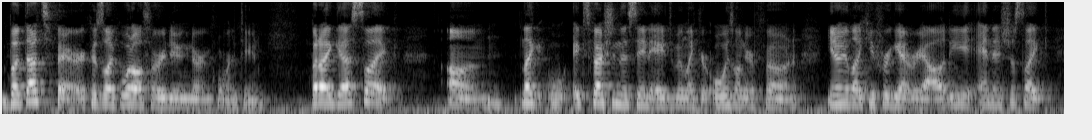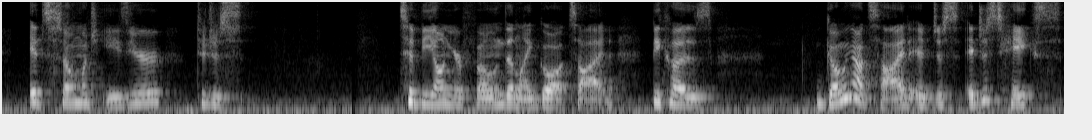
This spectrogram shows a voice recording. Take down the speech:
But that's fair cuz like what else are we doing during quarantine? But I guess like um like especially in this day and age when like you're always on your phone, you know, like you forget reality and it's just like it's so much easier to just to be on your phone than like go outside. Because going outside it just it just takes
